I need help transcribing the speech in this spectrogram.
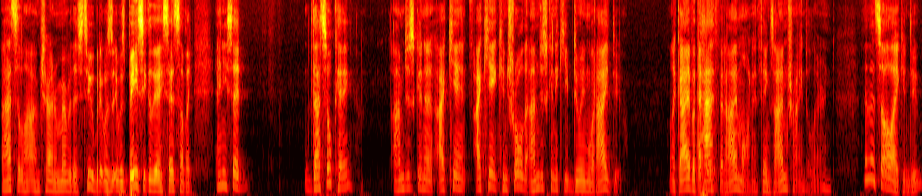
that's a lot. I'm trying to remember this too, but it was it was basically they said something, and he said, "That's okay. I'm just gonna. I can't. I can't control that. I'm just gonna keep doing what I do. Like I have a path that I'm on and things I'm trying to learn, and that's all I can do.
